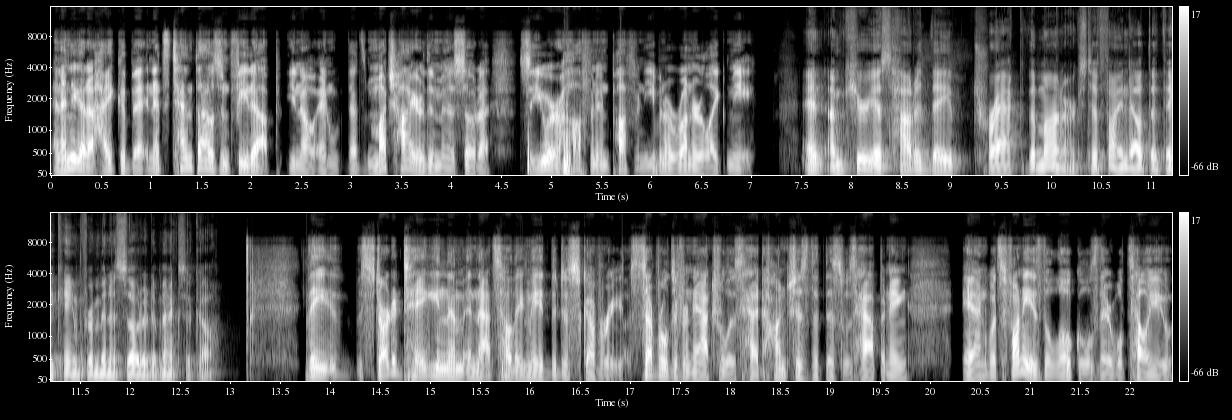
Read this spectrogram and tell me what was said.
And then you got to hike a bit, and it's 10,000 feet up, you know, and that's much higher than Minnesota. So you are huffing and puffing, even a runner like me. And I'm curious, how did they track the monarchs to find out that they came from Minnesota to Mexico? They started tagging them, and that's how they made the discovery. Several different naturalists had hunches that this was happening. And what's funny is the locals there will tell you,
